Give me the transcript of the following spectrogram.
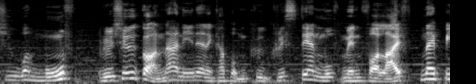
ชื่อว่า Move หรือชื่อก่อนหน้านี้เนี่ยนะครับผมคือ Christian Movement for Life ในปี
